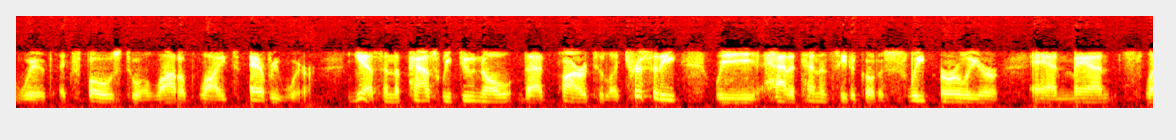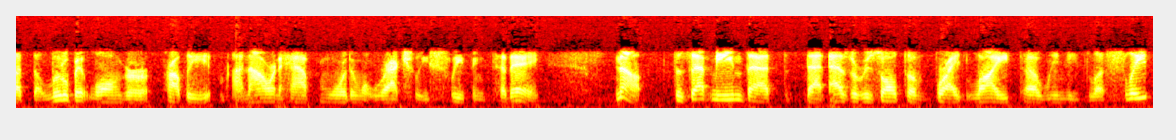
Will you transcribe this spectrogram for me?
with exposed to a lot of light everywhere. Yes, in the past we do know that prior to electricity, we had a tendency to go to sleep earlier and man slept a little bit longer, probably an hour and a half more than what we're actually sleeping today. Now, does that mean that that as a result of bright light uh, we need less sleep?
